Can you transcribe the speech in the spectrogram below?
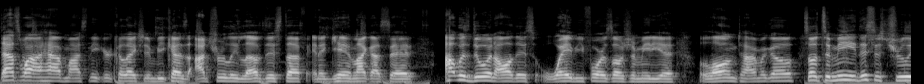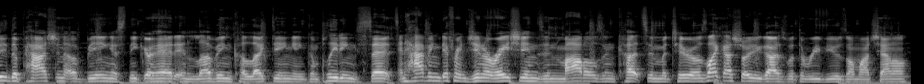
that's why I have my sneaker collection because I truly love this stuff. And again, like I said, I was doing all this way before social media a long time ago. So to me, this is truly the passion of being a sneakerhead and loving collecting and completing sets and having different generations and models and cuts and materials like I show you guys with the reviews on my channel.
